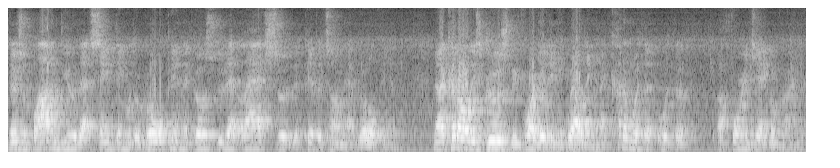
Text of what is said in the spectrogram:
There's a bottom view of that same thing with a roll pin that goes through that latch so that it pivots on that roll pin. Now I cut all these grooves before I did any welding, and I cut them with a, with a, a four inch angle grinder.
